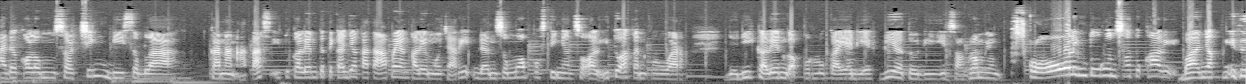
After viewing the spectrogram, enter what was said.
ada kolom searching di sebelah kanan atas itu kalian ketik aja kata apa yang kalian mau cari dan semua postingan soal itu akan keluar. Jadi kalian nggak perlu kayak di FB atau di Instagram yang scrolling turun satu kali. Banyak gitu.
